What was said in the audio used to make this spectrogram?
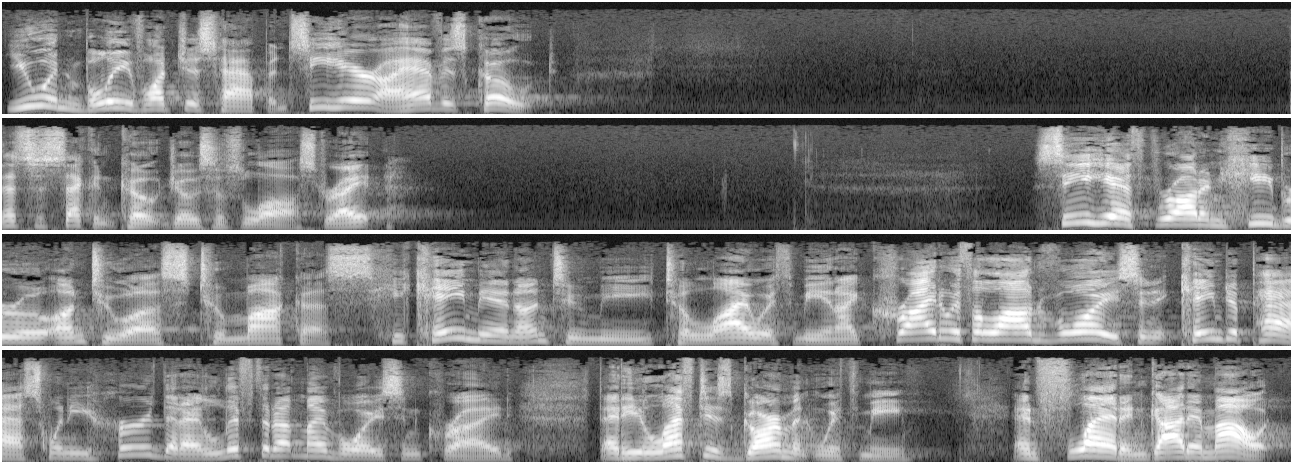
You wouldn't believe what just happened. See here, I have his coat. That's the second coat Joseph's lost, right? See, he hath brought an Hebrew unto us to mock us. He came in unto me to lie with me, and I cried with a loud voice. And it came to pass, when he heard that I lifted up my voice and cried, that he left his garment with me and fled and got him out.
